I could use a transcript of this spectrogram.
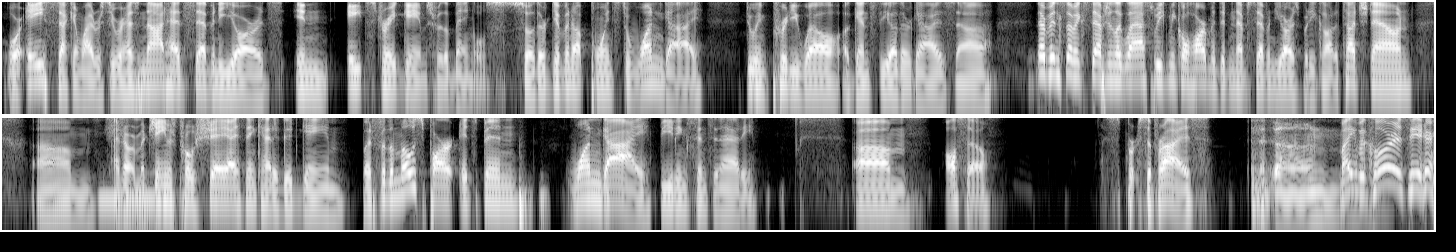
or a second wide receiver has not had 70 yards in eight straight games for the Bengals. So they're giving up points to one guy, doing pretty well against the other guys. Uh, there have been some exceptions, like last week, Mecole Hardman didn't have 70 yards, but he caught a touchdown. Um, I don't remember. James Prochet, I think, had a good game. But for the most part, it's been one guy beating Cincinnati. Um, also, sp- surprise, Dun. Mike McClure is here.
